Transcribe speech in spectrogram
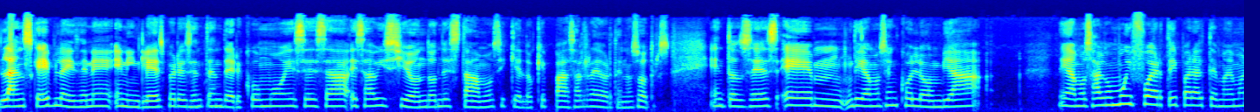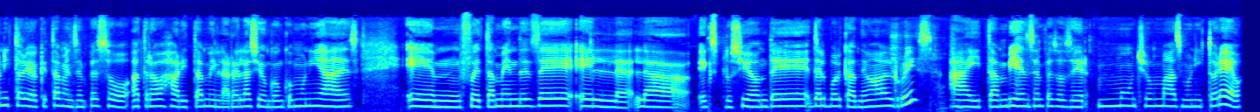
landscape, le dicen en, inglés, pero es entender cómo es esa, esa visión donde estamos y qué es lo que pasa alrededor de nosotros. Entonces, em, digamos, en Colombia digamos, algo muy fuerte y para el tema de monitoreo que también se empezó a trabajar y también la relación con comunidades em, fue también desde la explosión de, del volcán de Mabel Ruiz. Ahí también se empezó a hacer mucho más monitoreo.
